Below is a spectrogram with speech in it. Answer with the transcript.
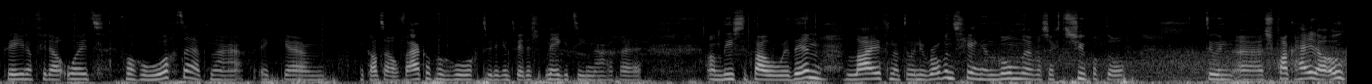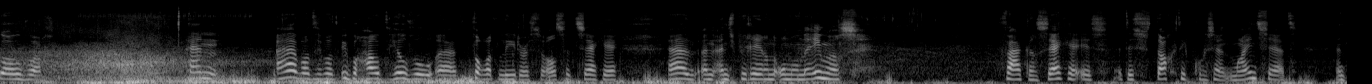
Ik weet niet of je daar ooit van gehoord hebt, maar ik, um, ik had er al vaker van gehoord toen ik in 2019 naar uh, Unleash the Power Within live naar Tony Robbins ging in Londen. Was echt super tof. Toen uh, sprak hij daar ook over. En wat, wat überhaupt heel veel uh, thought leaders, zoals ze het zeggen, en inspirerende ondernemers vaker zeggen is: het is 80% mindset en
